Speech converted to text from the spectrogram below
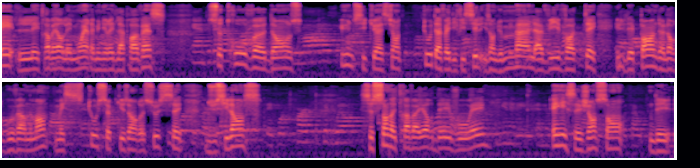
et les travailleurs les moins rémunérés de la province se trouvent dans une situation tout à fait difficile. Ils ont du mal à vivoter. Ils dépendent de leur gouvernement, mais tout ce qu'ils ont reçu, c'est du silence ce sont des travailleurs dévoués et ces gens sont des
